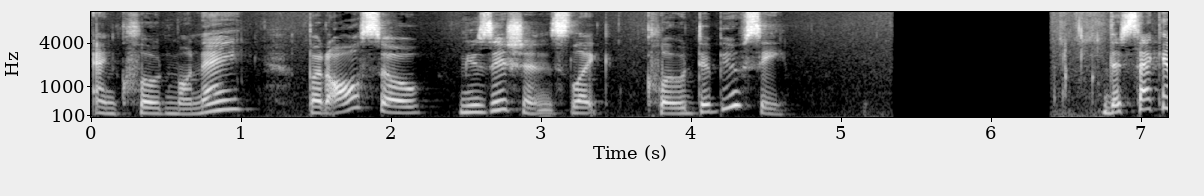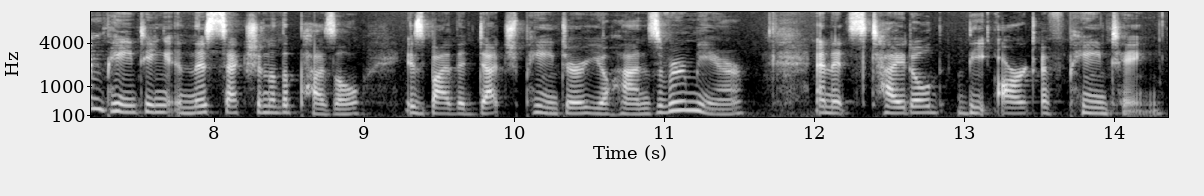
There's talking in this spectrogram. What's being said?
and Claude Monet, but also musicians like Claude Debussy. The second painting in this section of the puzzle is by the Dutch painter Johannes Vermeer, and it's titled The Art of Painting.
